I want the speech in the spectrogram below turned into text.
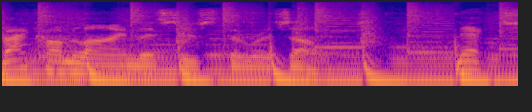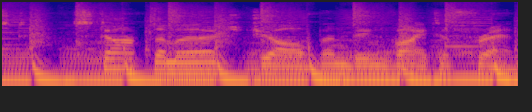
Back online this is the result. Next, start the merge job and invite a friend.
